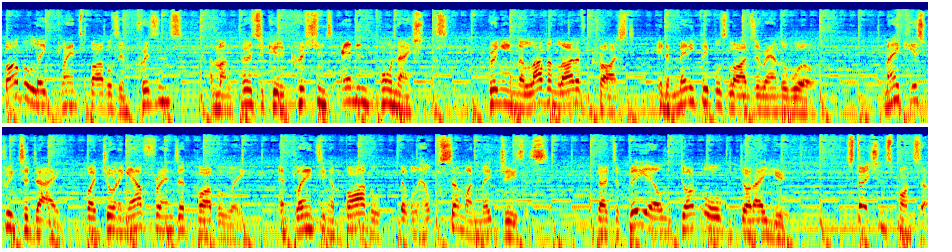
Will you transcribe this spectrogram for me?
Bible League plants Bibles in prisons, among persecuted Christians, and in poor nations, bringing the love and light of Christ into many people's lives around the world. Make history today by joining our friends at Bible League and planting a Bible that will help someone meet Jesus. Go to bl.org.au. Station sponsor.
